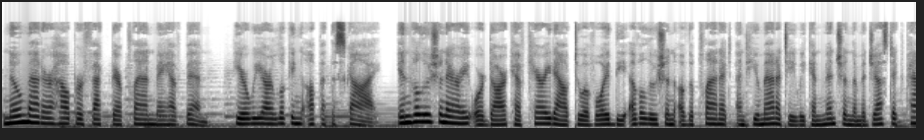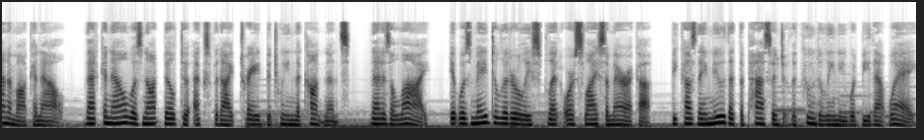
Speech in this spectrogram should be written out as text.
No matter how perfect their plan may have been, here we are looking up at the sky. Involutionary or dark have carried out to avoid the evolution of the planet and humanity. We can mention the majestic Panama Canal. That canal was not built to expedite trade between the continents, that is a lie. It was made to literally split or slice America, because they knew that the passage of the Kundalini would be that way.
